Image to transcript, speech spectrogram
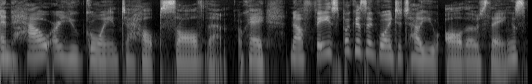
And how are you going to help solve them? Okay. Now, Facebook isn't going to tell you all those things.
